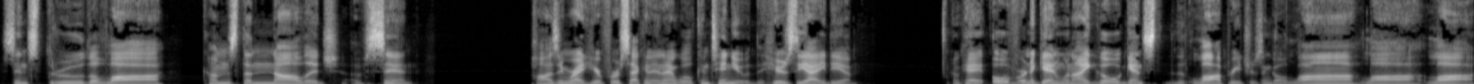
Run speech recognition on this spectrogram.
since through the law comes the knowledge of sin. Pausing right here for a second, and I will continue. Here's the idea. Okay, over and again, when I go against the law preachers and go, law, law, law,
